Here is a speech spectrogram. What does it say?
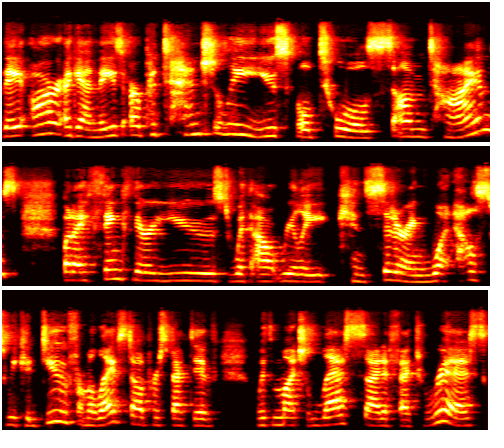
they are again these are potentially useful tools sometimes but i think they're used without really considering what else we could do from a lifestyle perspective with much less side effect risk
